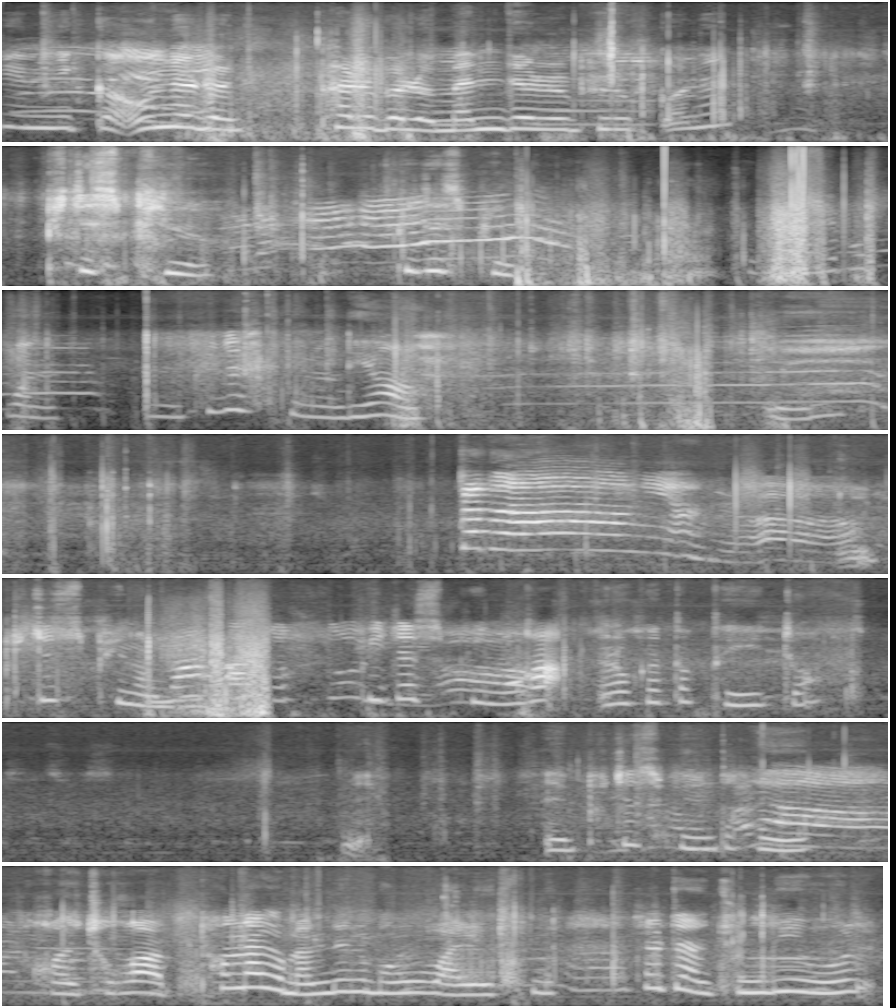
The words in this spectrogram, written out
입니까? 오늘은 바로바로 만들어 볼 거는 피자 스피너. 피자 스피너. 해볼 거는 음, 피자 스피너인데요. 네. 짜잔이 아니라 어, 피자 스피너. 피자 스피너가 이렇게 딱 돼 있죠. 네. 네, 피자 스피너 딱돼 있죠. 아, 제가 편하게 만드는 방법 알려드리겠습니다. 일단 준비물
